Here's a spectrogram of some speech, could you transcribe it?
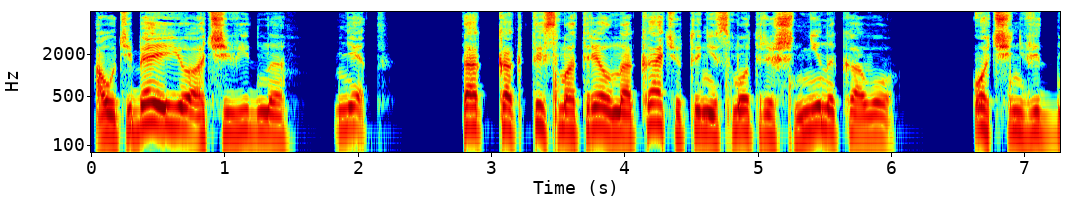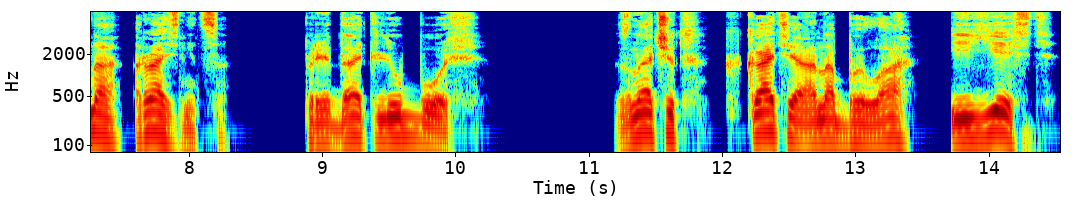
а у тебя ее, очевидно, нет. Так как ты смотрел на Катю, ты не смотришь ни на кого. Очень видна разница предать любовь. Значит, к Кате она была и есть.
